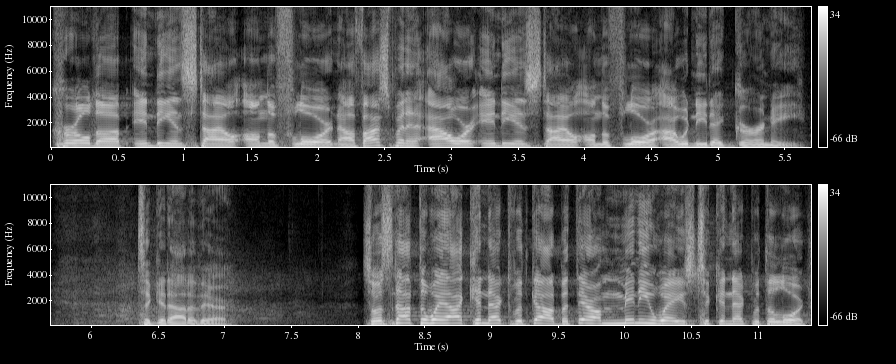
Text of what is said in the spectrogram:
curled up Indian style on the floor. Now, if I spent an hour Indian style on the floor, I would need a gurney to get out of there. So it's not the way I connect with God, but there are many ways to connect with the Lord.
